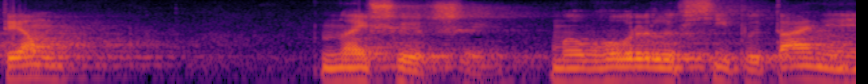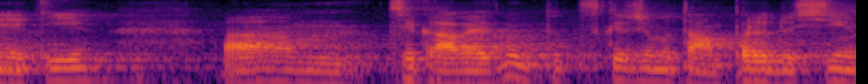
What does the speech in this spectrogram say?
тем найширший. Ми обговорили всі питання, які а, цікаві, ну, скажімо там, передусім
